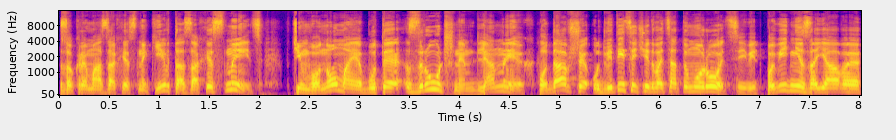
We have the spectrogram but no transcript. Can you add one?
зокрема захисників та захисниць. Втім, воно має бути зручним для них, подавши у 2020 році відповідні заяви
